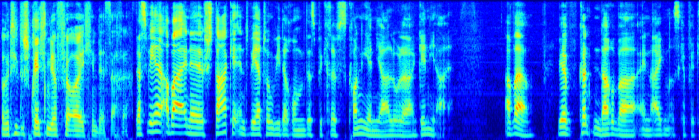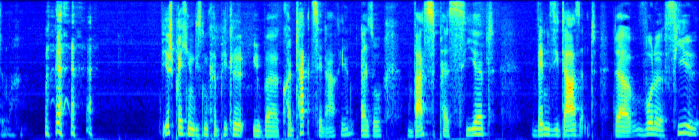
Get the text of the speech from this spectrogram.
Eure Titel sprechen ja für euch in der Sache. Das wäre aber eine starke Entwertung wiederum des Begriffs kongenial oder genial. Aber wir könnten darüber ein eigenes Kapitel machen. Wir sprechen in diesem Kapitel über Kontaktszenarien, also was passiert, wenn sie da sind. Da wurde viel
